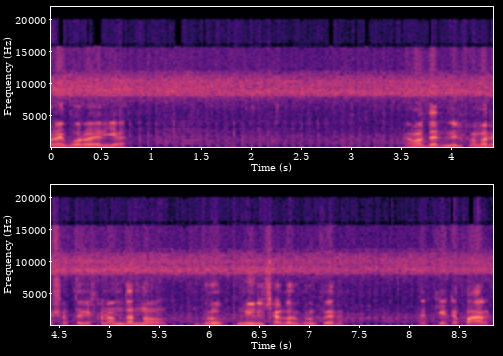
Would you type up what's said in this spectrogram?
অনেক বড় এরিয়া। আমাদের নীলফামারীর সব থেকে স্বনামধন্য গ্রুপ নীল সাগর গ্রুপের আর কি এটা পার্ক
